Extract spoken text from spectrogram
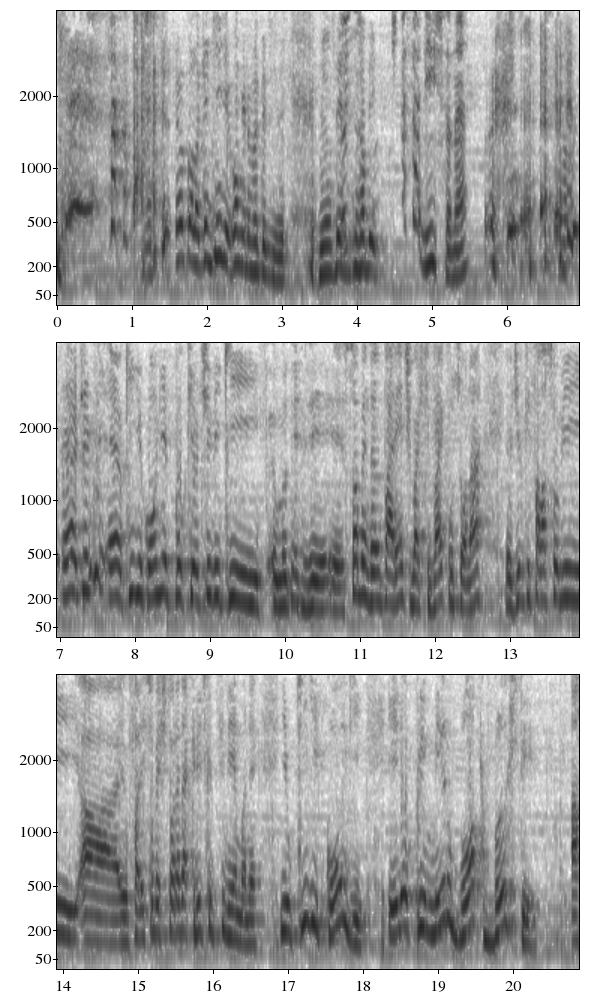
eu coloquei King Kong no meu TCC. Meu TCC sobre... Especialista, né? é, tive, é, o King Kong, porque eu tive que. O meu TCC, é, só entrando parente, mas que vai funcionar, eu tive que falar sobre. A, eu falei sobre a história da crítica de cinema, né? E o King Kong, ele é o primeiro blockbuster a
